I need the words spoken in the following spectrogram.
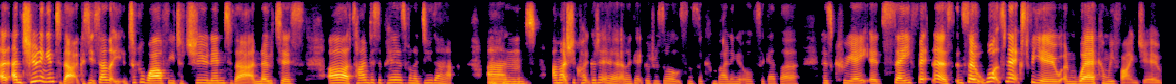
and, and tuning into that because it sounds like it took a while for you to tune into that and notice ah time disappears when i do that. Mm-hmm. and I'm actually quite good at it and I get good results. And so combining it all together has created Say Fitness. And so, what's next for you and where can we find you?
